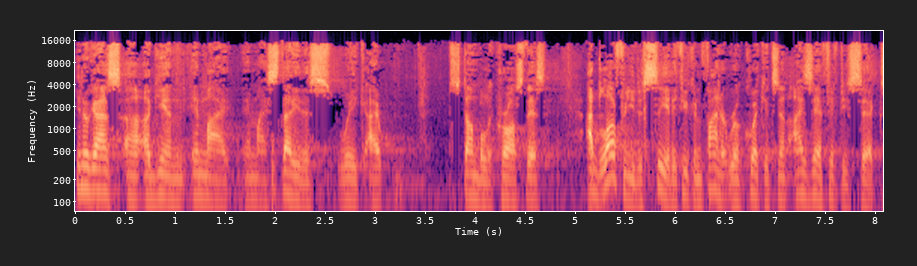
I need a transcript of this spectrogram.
You know, guys, uh, again, in my, in my study this week, I stumbled across this. I'd love for you to see it if you can find it real quick. It's in Isaiah 56.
